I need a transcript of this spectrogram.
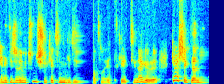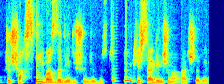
e neticede bütün şirketin gidişatına etki ettiğine göre gerçekten şu şahsi bazda diye düşündüğümüz tüm kişisel gelişim araçları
